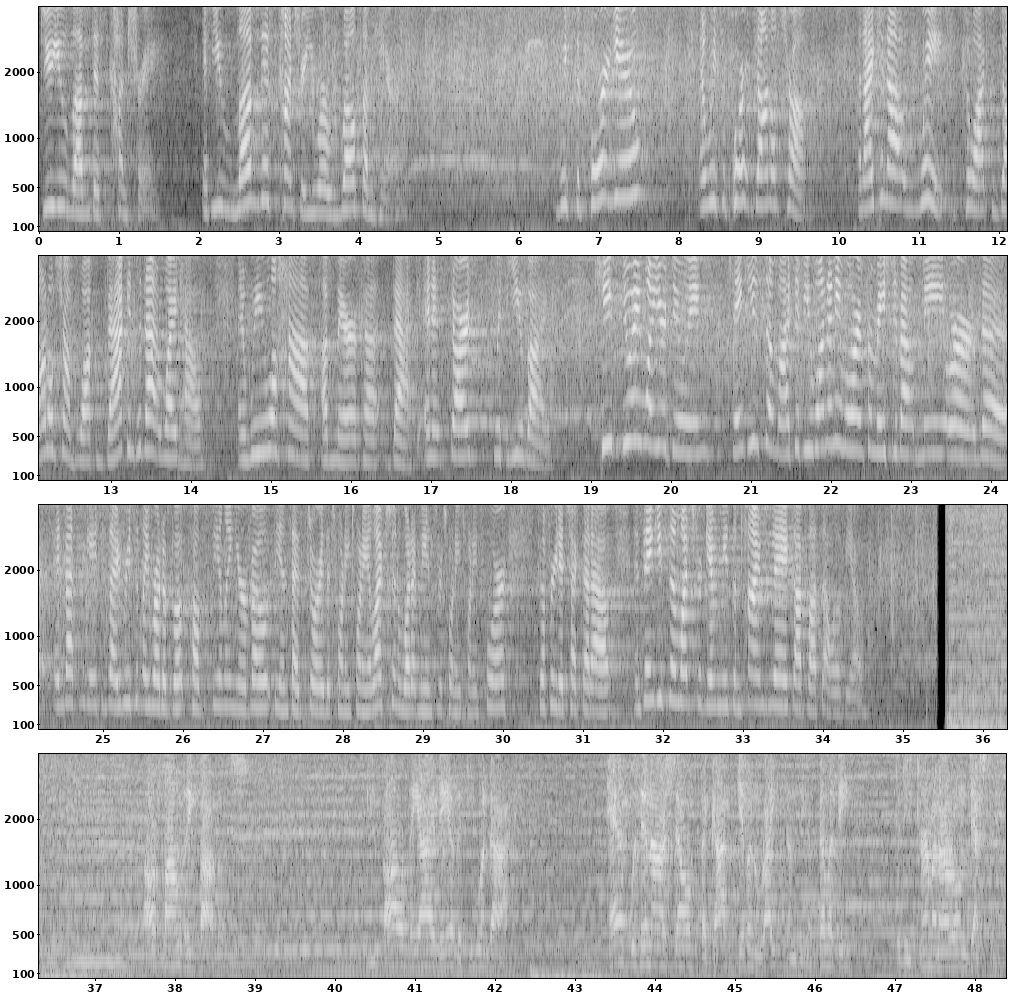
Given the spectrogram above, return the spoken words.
Do you love this country? If you love this country, you are welcome here. We support you and we support Donald Trump. And I cannot wait to watch Donald Trump walk back into that White House and we will have America back. And it starts with you guys. Keep doing what you're doing. Thank you so much. If you want any more information about me or the investigations, I recently wrote a book called Stealing Your Vote The Inside Story of the 2020 Election, What It Means for 2024. Feel free to check that out. And thank you so much for giving me some time today. God bless all of you. Our founding fathers evolved the idea that you and I have within ourselves the God given right and the ability to determine our own destiny.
